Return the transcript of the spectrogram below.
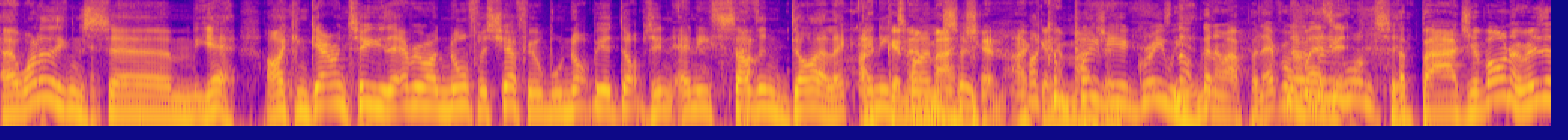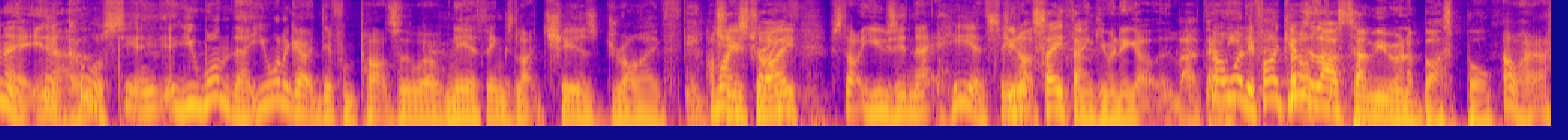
uh, one of the things, um, yeah, I can guarantee you that everyone north of Sheffield will not be adopting any southern dialect I can anytime imagine. soon. I, can completely imagine. agree it's with not going to happen. Everyone Nobody wears it, wants it. a badge of honour, isn't it? You Yeah, know, of course, yeah, you want that. You want to go to different parts of the world near things like Cheers Drive. I might Cheers start, Drive. start using that here. See Do you not say thank you when you go? Oh, well, if I get when was the last time you were on a bus, Paul? Oh, I,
